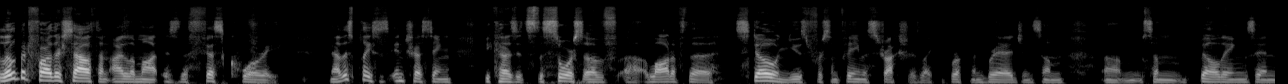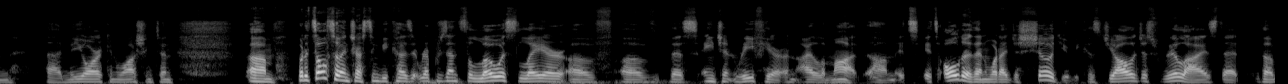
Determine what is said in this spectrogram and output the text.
A little bit farther south on Isle La Motte is the Fisk Quarry. Now this place is interesting because it's the source of uh, a lot of the stone used for some famous structures like the Brooklyn Bridge and some, um, some buildings in uh, New York and Washington. Um, but it's also interesting because it represents the lowest layer of, of this ancient reef here in Isle La Motte. Um, it's, it's older than what I just showed you because geologists realized that the,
